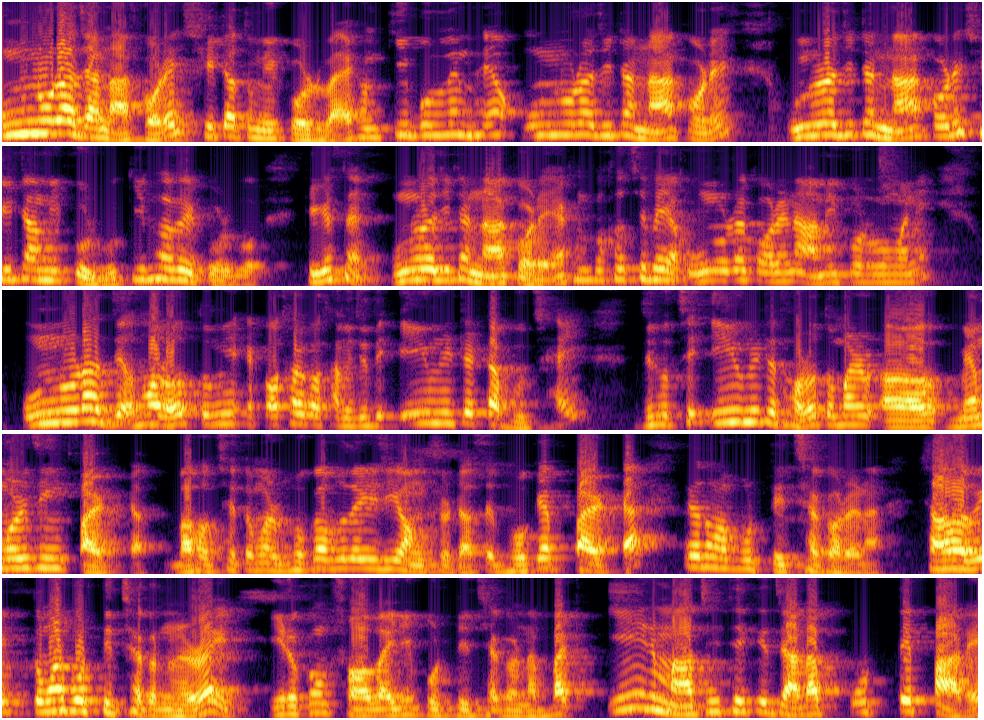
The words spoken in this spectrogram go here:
অন্যরা যা না করে, সেটা তুমি করবা। এখন কি বললেন ভাইয়া? অন্যরা যেটা না করে, অন্যরা যেটা না করে, সেটা আমি করব। কীভাবে করব? ঠিক আছে? অন্যরা যেটা না করে, এখন কথা হচ্ছে ভাইয়া, অন্যরা করে না, আমি করব মানে অন্যরা ধরো, তুমি কথার কথা, আমি যদি এই ইউনিটেরটা বুঝাই, যে হচ্ছে এই ইউনিটে ধরো, তোমার মেমোরিজিং পার্টটা বা হচ্ছে তোমার ভোকাবুলারি যে অংশটা আছে ভোকেব পার্টটা এটা তোমার পড়তে ইচ্ছা করে না। স্বাভাবিক, তোমার পড়তে ইচ্ছা করে না রাইট এরকম সবাইরই পড়তে ইচ্ছা করে না। বাট এর মাঝে থেকে যারা পড়তে পারে,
